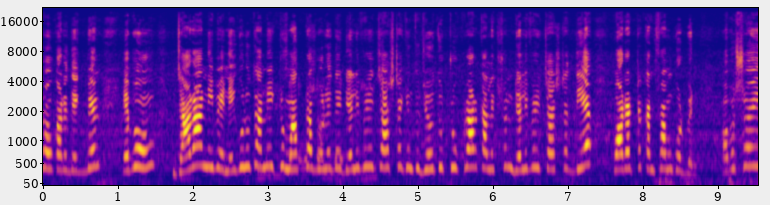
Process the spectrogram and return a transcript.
সহকারে দেখবেন। এবং যারা নেবেন এগুলোতে আমি একটু মাপটা বলে দিই ডেলিভারি চার্জটা কিন্তু যেহেতু টুকরার কালেকশন ডেলিভারি চার্জটা দিয়ে অর্ডারটা কনফার্ম করবেন। অবশ্যই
